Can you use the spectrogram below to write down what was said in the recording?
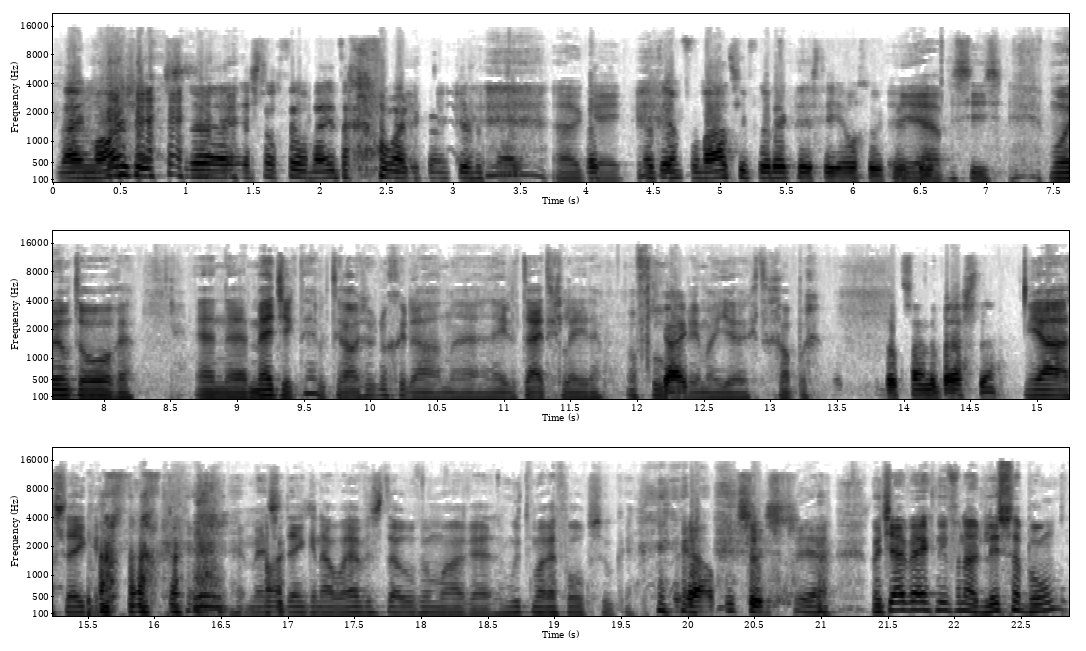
Mijn marge is, uh, is, nog veel beter geworden, kan ik je vertellen. Oké. Okay. Informatieproduct is die heel goed. Ja, precies. Mooi om te horen. En uh, Magic, dat heb ik trouwens ook nog gedaan uh, een hele tijd geleden. Of vroeger Kijk, in mijn jeugd. Grappig. Dat zijn de beste. Ja, zeker. Mensen denken nou, we hebben het over, maar uh, we moeten maar even opzoeken. ja, precies. ja. Want jij werkt nu vanuit Lissabon.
